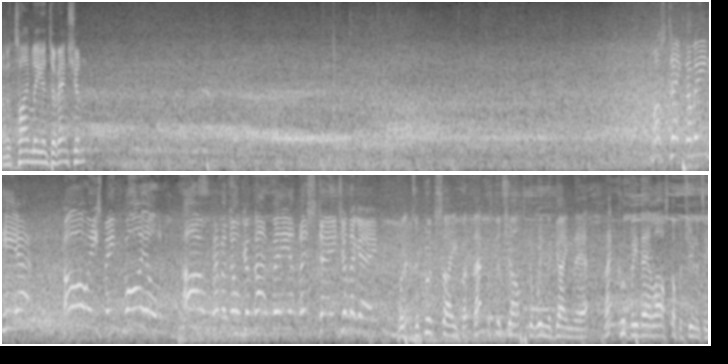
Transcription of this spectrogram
And a timely intervention. Must take the lead here. Oh, he's been foiled. Pivotal could that be at this stage of the game? Well, it was a good save, but that was the chance to win the game there. That could be their last opportunity.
